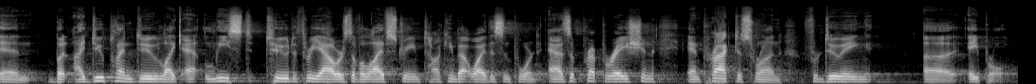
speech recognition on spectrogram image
And, but I do plan to do like at least two to three hours of a live stream talking about why this is important as a preparation and practice run for doing uh, April.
